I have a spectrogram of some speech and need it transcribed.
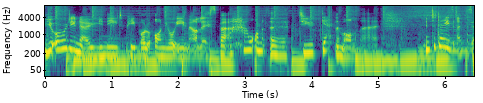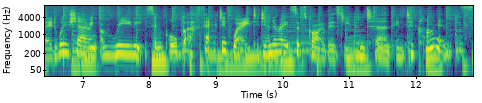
You already know you need people on your email list, but how on earth do you get them on there? In today's episode, we're sharing a really simple but effective way to generate subscribers you can turn into clients.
